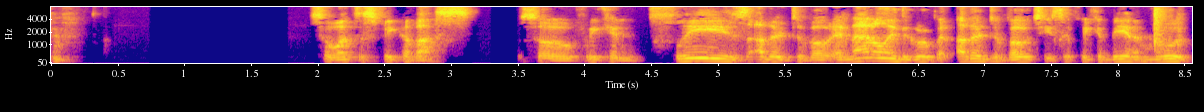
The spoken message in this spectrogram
so what to speak of us? So if we can please other devotees, and not only the group, but other devotees, if we can be in a mood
